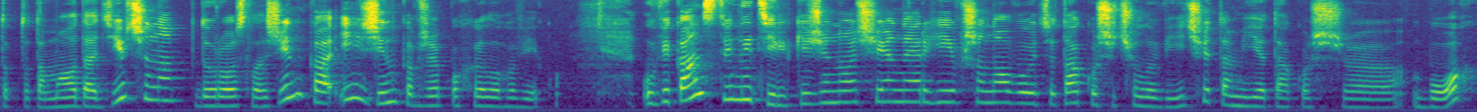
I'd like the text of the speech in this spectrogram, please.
тобто там молода дівчина, доросла жінка і жінка вже похилого віку. У віканстві не тільки жіночі енергії вшановуються, також і чоловічі, там є також е, Бог,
